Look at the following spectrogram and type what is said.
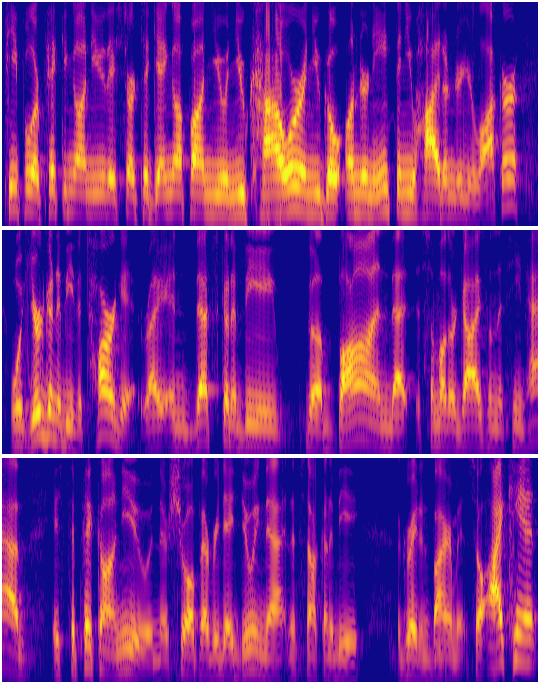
people are picking on you, they start to gang up on you and you cower and you go underneath and you hide under your locker, well, you're going to be the target, right? And that's going to be the bond that some other guys on the team have is to pick on you and they show up every day doing that and it's not going to be a great environment. So I can't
